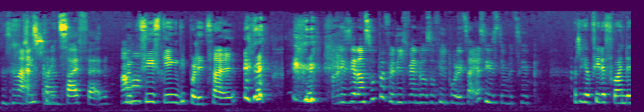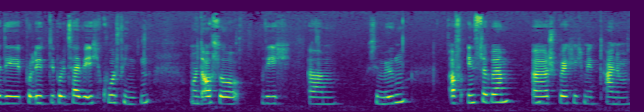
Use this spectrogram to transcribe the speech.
Das ist Sie ist Polizeifan. Und sie ist gegen die Polizei. Aber das ist ja dann super für dich, wenn du so viel Polizei siehst im Bezirk. Also ich habe viele Freunde, die Poli die Polizei wie ich cool finden und auch so wie ich ähm, sie mögen. Auf Instagram äh, spreche ich mit einem,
